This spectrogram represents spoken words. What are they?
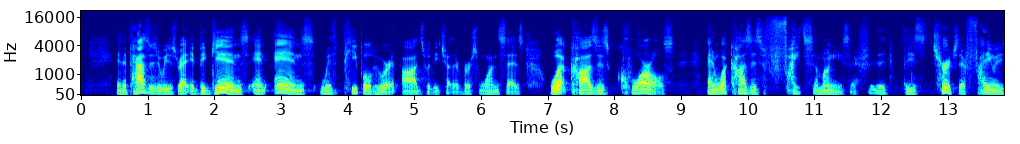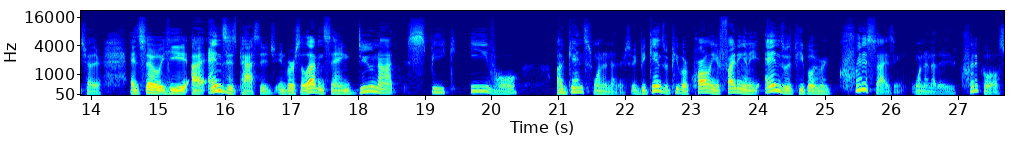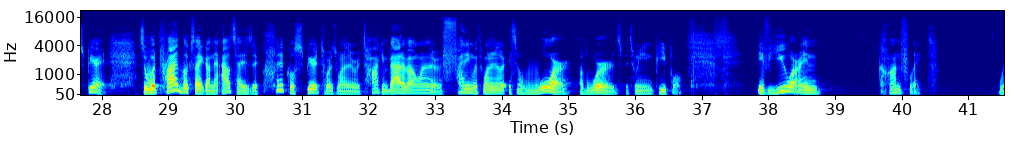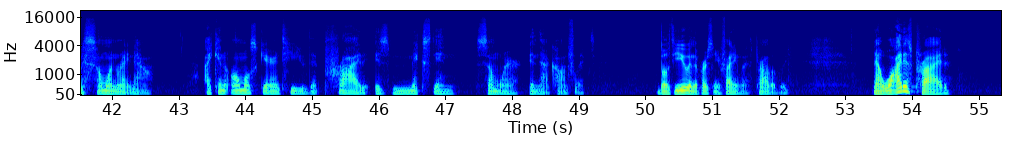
And the passage that we just read, it begins and ends with people who are at odds with each other. Verse 1 says, What causes quarrels? and what causes fights among you. So these church, they're fighting with each other. And so he uh, ends his passage in verse 11 saying, Do not speak evil against one another. So he begins with people who are quarreling and fighting, and he ends with people who are criticizing one another, the critical spirit. So what pride looks like on the outside is a critical spirit towards one another. We're talking bad about one another, we're fighting with one another. It's a war of words between people. If you are in conflict with someone right now, I can almost guarantee you that pride is mixed in somewhere in that conflict. Both you and the person you're fighting with, probably. Now, why does pride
